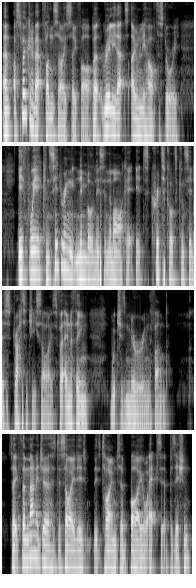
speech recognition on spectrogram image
Um, I've spoken about fund size so far, but really that's only half the story. If we're considering nimbleness in the market, it's critical to consider strategy size for anything which is mirroring the fund. So if the manager has decided it's time to buy or exit a position,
